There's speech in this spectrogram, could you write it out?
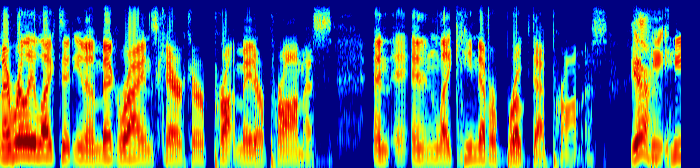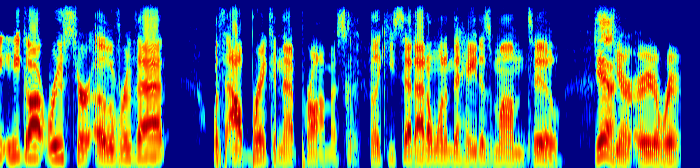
And I really liked it. You know, Meg Ryan's character pro- made her promise, and and like he never broke that promise. Yeah. He he he got Rooster over that without breaking that promise. Like he said, I don't want him to hate his mom too, yeah. you know, or to re-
